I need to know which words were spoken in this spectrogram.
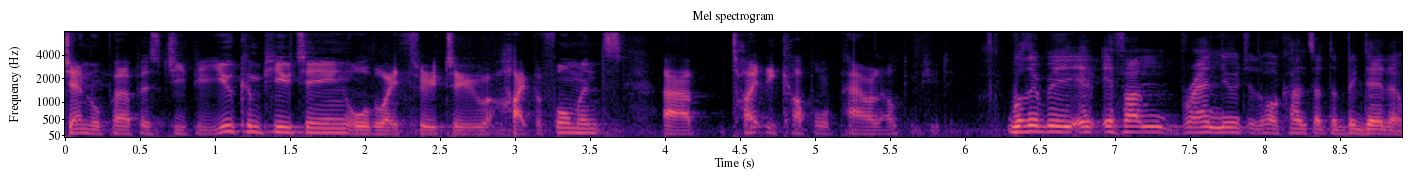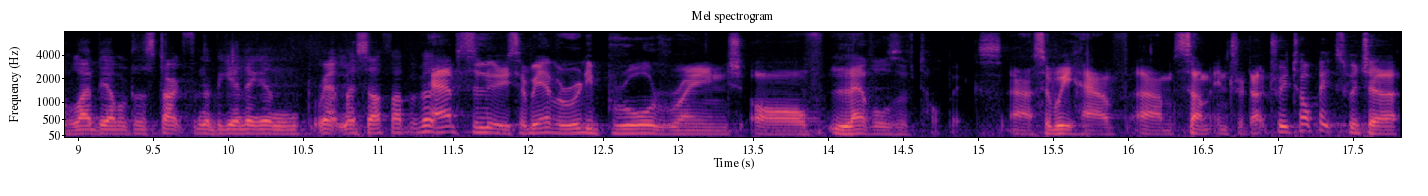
general purpose GPU computing all the way through to high performance, uh, tightly coupled parallel computing. Will there be, if I'm brand new to the whole concept of big data, will I be able to start from the beginning and ramp myself up a bit? Absolutely. So we have a really broad range of levels of topics. Uh, so we have um, some introductory topics, which are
